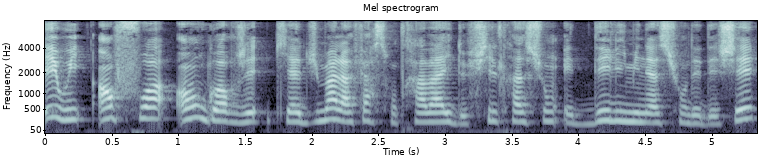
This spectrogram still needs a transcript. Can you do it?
Et oui, un foie engorgé qui a du mal à faire son travail de filtration et d'élimination des déchets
